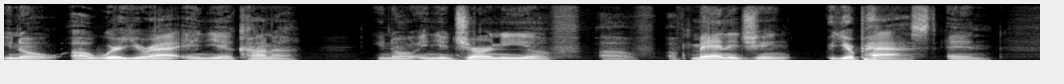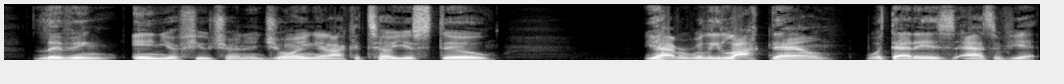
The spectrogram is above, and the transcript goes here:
you know, uh, where you're at in your kind of, you know, in your journey of of of managing your past and living in your future and enjoying it, I could tell you're still you haven't really locked down what that is as of yet.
